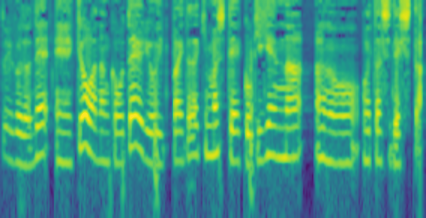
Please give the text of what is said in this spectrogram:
ということで、えー、今日はなんかお便りをいっぱいいただきまして、ご機嫌な、あのー、私でした。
